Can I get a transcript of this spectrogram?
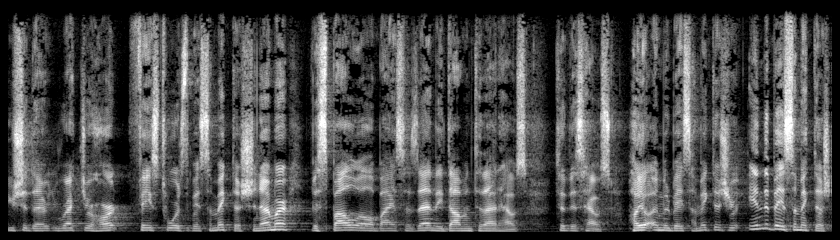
You should direct your heart face towards the Beis Hamikdash. Shenemar v'spal el Hazeh, they daven to that house, to this house. Haya Omer Beis Hamikdash, you're in the Beis Hamikdash.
